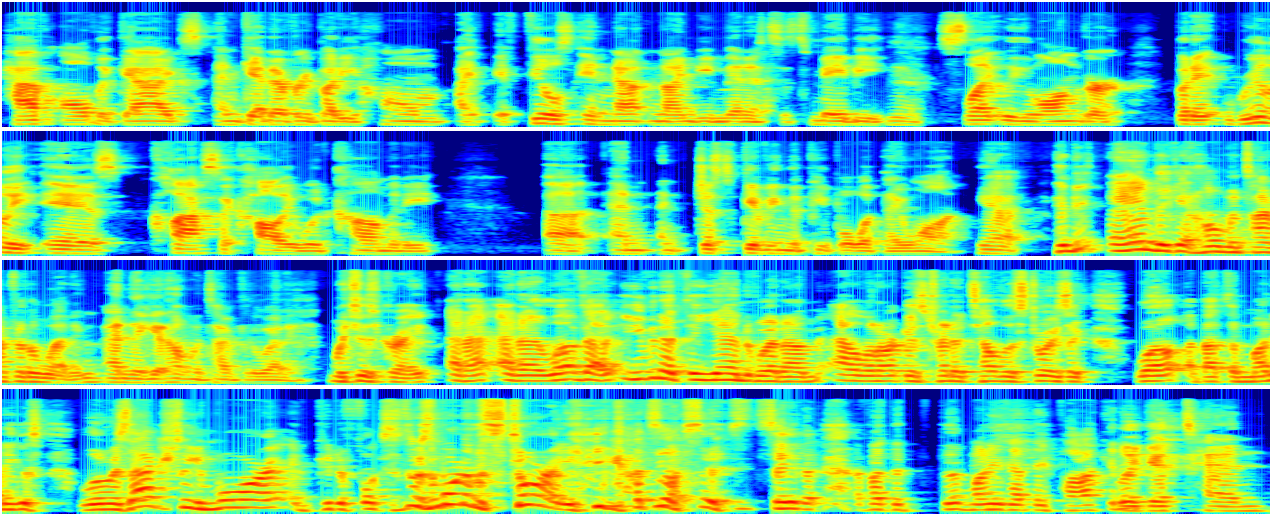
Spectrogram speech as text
have all the gags, and get everybody home. I, it feels in not 90 minutes. It's maybe Yeah. slightly longer, but it really is classic Hollywood comedy, uh, and and just giving the people what they want, Yeah, and, they get home in time for the wedding, and they get home in time for the wedding. which is great. And I and I love that even at the end when um Alan Arkin's trying to tell the story, he's like, "Well, about the money." He goes, "Well, there was actually more." And Peter Falk says, "There's more to the story." He got to say that about the, the money that they pocketed. They get 10,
